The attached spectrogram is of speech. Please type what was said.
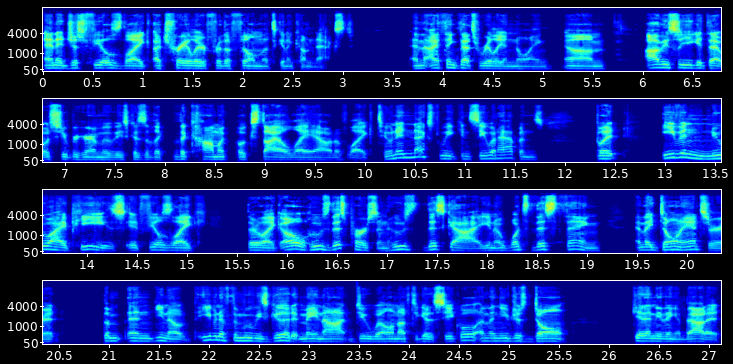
and it just feels like a trailer for the film that's going to come next. And i think that's really annoying. Um obviously you get that with superhero movies because of the the comic book style layout of like tune in next week and see what happens. But even new ips it feels like they're like oh who's this person? Who's this guy? You know what's this thing? And they don't answer it. The and you know even if the movie's good it may not do well enough to get a sequel and then you just don't get anything about it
